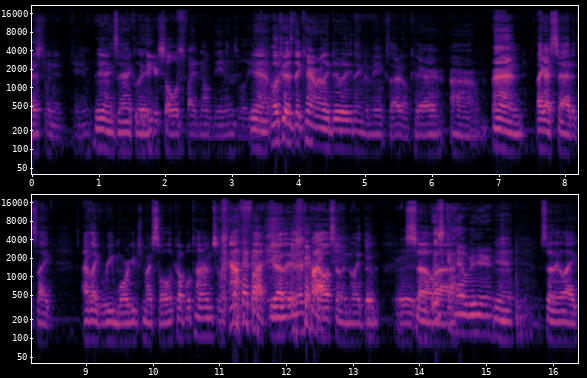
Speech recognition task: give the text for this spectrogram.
attached when it came. Yeah, exactly. I think your soul was fighting all demons. Well, you- Yeah, well, because they can't really do anything to me because I don't care. Um, and like I said, it's like I've like remortgaged my soul a couple times. So like, ah, fuck, you know, it, it probably also annoyed them. Right. So, this uh, guy over here. Yeah, so they like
